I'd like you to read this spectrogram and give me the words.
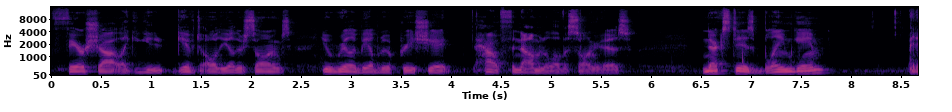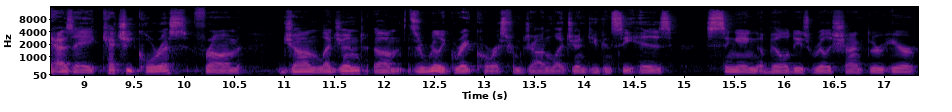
fair shot, like you give to all the other songs, you'll really be able to appreciate how phenomenal of a song it is. Next is Blame Game. It has a catchy chorus from John Legend. Um, it's a really great chorus from John Legend. You can see his singing abilities really shine through here.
